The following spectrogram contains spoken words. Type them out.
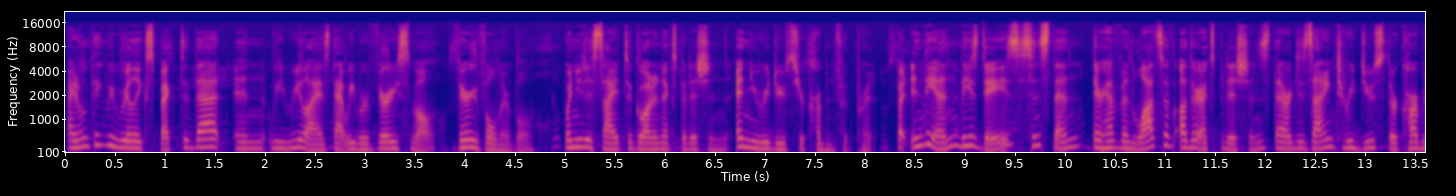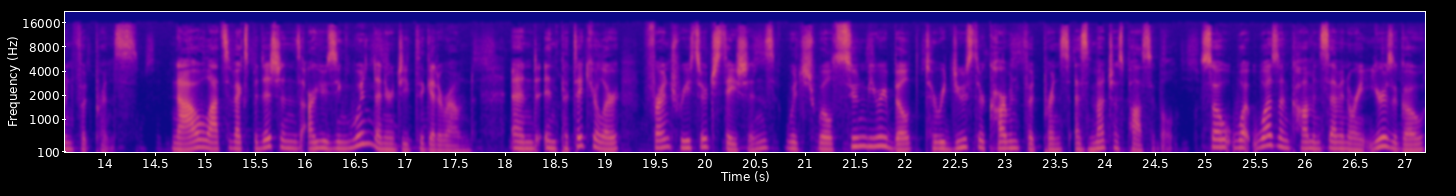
I don't think we really expected that, and we realized that we were very small, very vulnerable when you decide to go on an expedition and you reduce your carbon footprint. But in the end, these days, since then, there have been lots of other expeditions that are designed to reduce their carbon footprints. Now, lots of expeditions are using wind energy to get around, and in particular, French research stations, which will soon be rebuilt to reduce their carbon footprints as much as possible. So, what was uncommon seven or eight years ago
